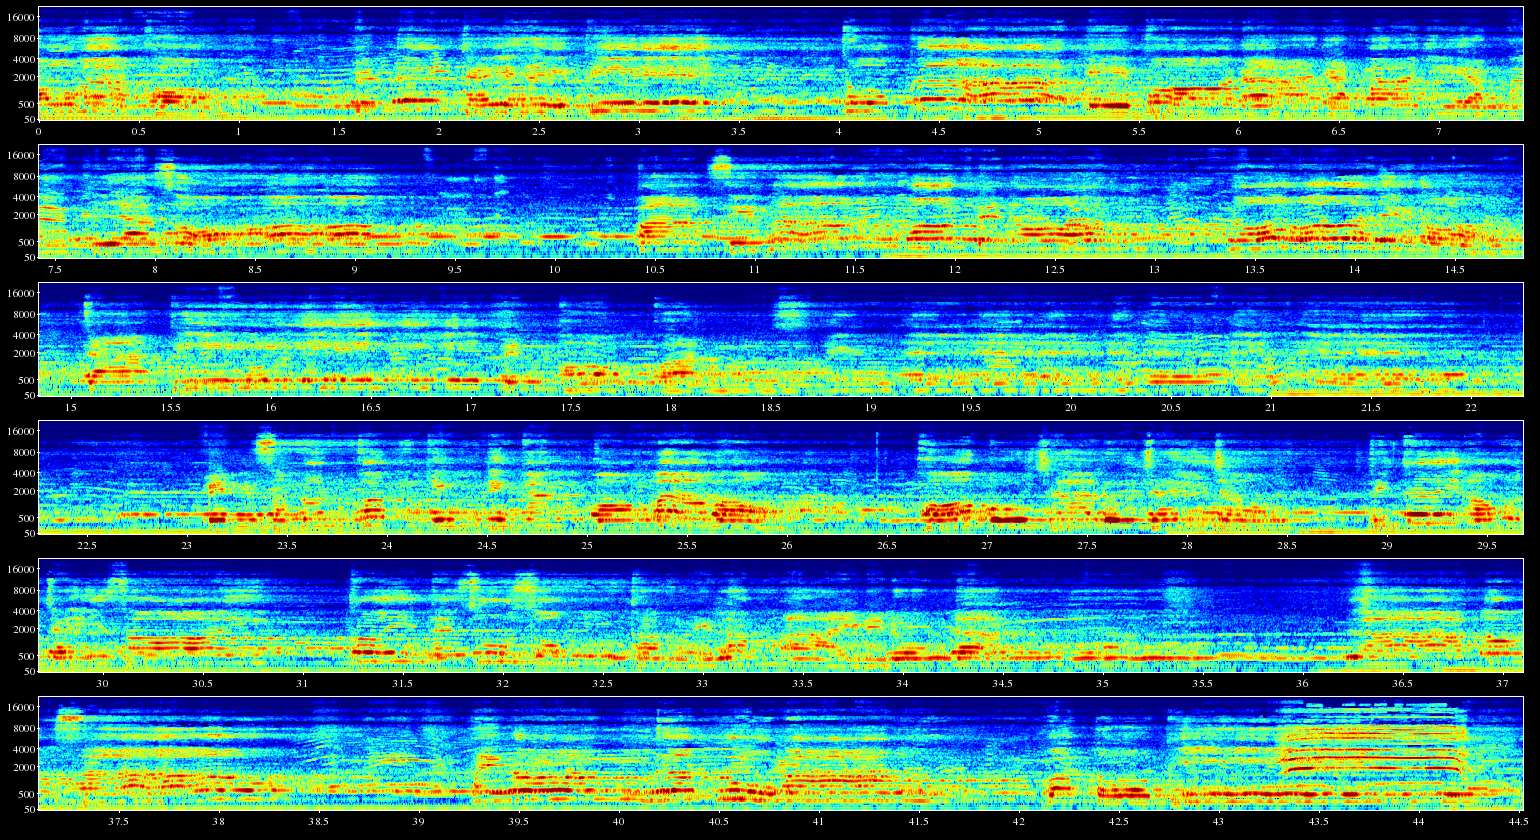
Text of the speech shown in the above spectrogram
ามาขอเป็นแรงใจให้พี่ถูกเนื้อตีพ่อหน้าอยากมาเยี่ยมเพื่อสองปากเสียงอ้อนมอนไปนอนน้องได้นอนจากพี่เป็นของขวันเป็นสำนวนความจริงในการปองมาบอกขอบูชาดูใจเจ้า ที่เคยเอาใจซอยคอยแต่สู้สมคำให้ล่ำอายในโด่งดัง ลาต้องสาว ให้น้องรับรู้บาง ว่าโตพี่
